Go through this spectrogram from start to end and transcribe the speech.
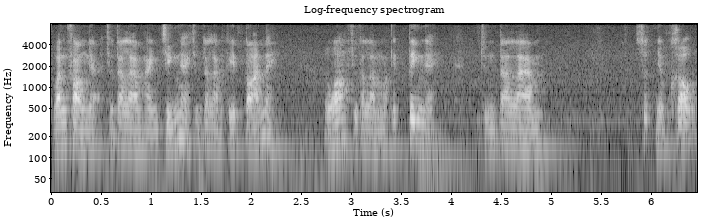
văn phòng này chúng ta làm hành chính này. Chúng ta làm kế toán này. Đúng không? Chúng ta làm marketing này chúng ta làm xuất nhập khẩu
